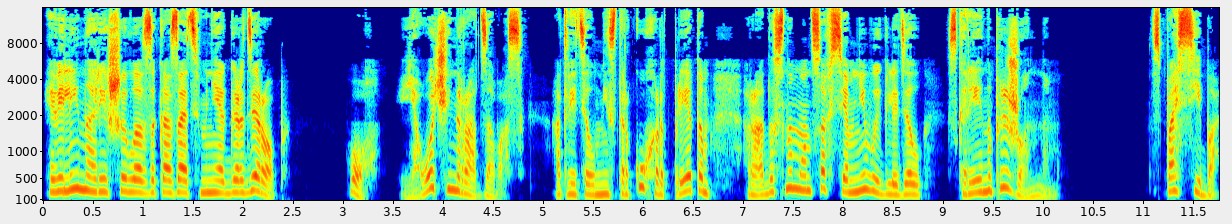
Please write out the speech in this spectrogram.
Эвелина решила заказать мне гардероб. «О, я очень рад за вас», — ответил мистер Кухарт, при этом радостным он совсем не выглядел, скорее напряженным. «Спасибо.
